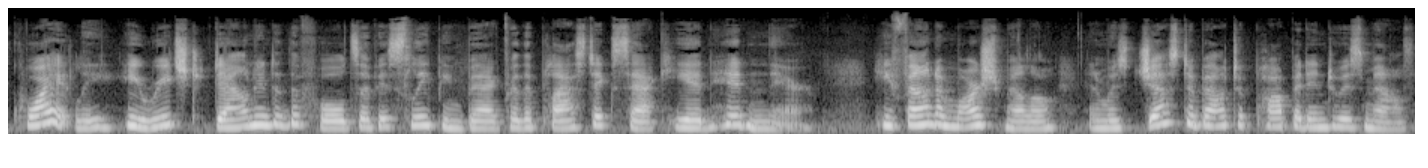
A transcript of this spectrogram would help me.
Quietly, he reached down into the folds of his sleeping bag for the plastic sack he had hidden there. He found a marshmallow and was just about to pop it into his mouth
